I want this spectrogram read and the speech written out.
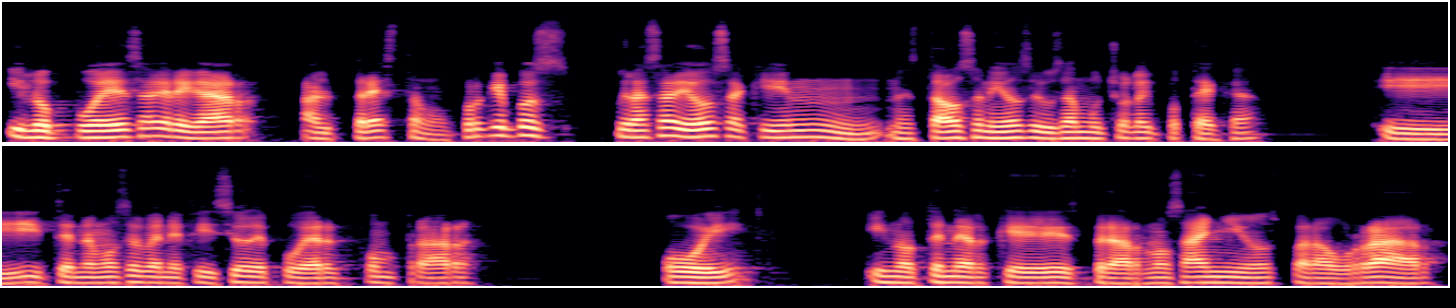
y lo puedes agregar al préstamo. Porque, pues, gracias a Dios, aquí en, en Estados Unidos se usa mucho la hipoteca y, y tenemos el beneficio de poder comprar hoy y no tener que esperarnos años para ahorrar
